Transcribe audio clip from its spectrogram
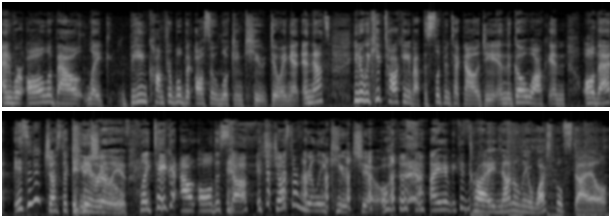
and we're all about like being comfortable but also looking cute doing it. And that's, you know, we keep talking about the slip-in technology and the Go Walk and all that. Isn't it just a cute it shoe? really is. Like take out all the stuff. It's just a really cute shoe. I know because try not only a washable style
